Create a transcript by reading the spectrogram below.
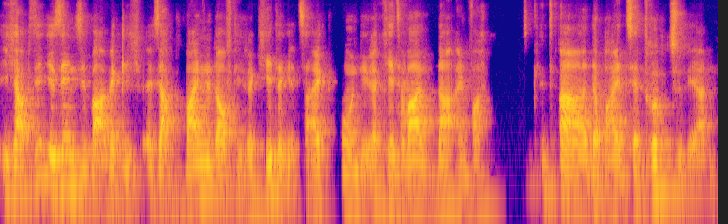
ich habe sie gesehen, sie war wirklich, sie hat weinend auf die Rakete gezeigt und die Rakete war da einfach äh, dabei, zerdrückt zu werden.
